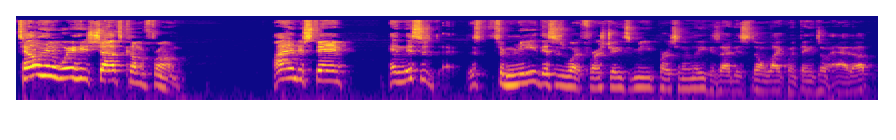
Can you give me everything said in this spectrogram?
Tell him where his shots come from. I understand, and this is this, to me, this is what frustrates me personally because I just don't like when things don't add up.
